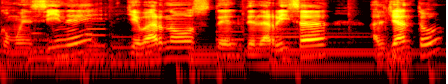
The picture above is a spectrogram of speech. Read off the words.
como en cine, llevarnos de, de la risa al llanto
